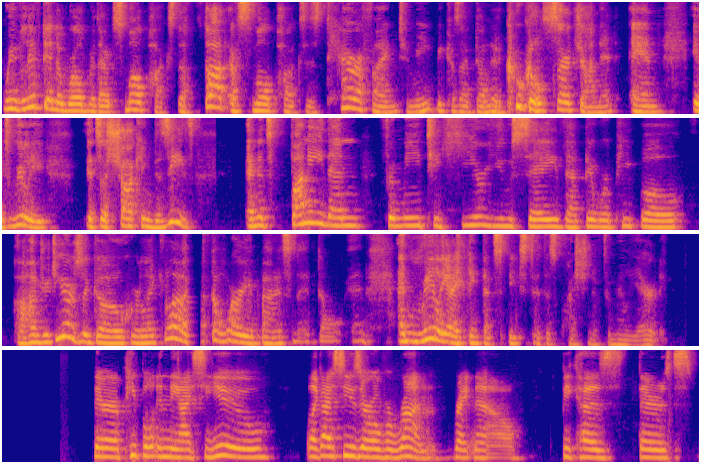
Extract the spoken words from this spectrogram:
we've lived in a world without smallpox the thought of smallpox is terrifying to me because i've done a google search on it and it's really it's a shocking disease. And it's funny then for me to hear you say that there were people a hundred years ago who are like, look, don't worry about it. Don't, and, and really, I think that speaks to this question of familiarity. There are people in the ICU, like ICUs are overrun right now because there's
